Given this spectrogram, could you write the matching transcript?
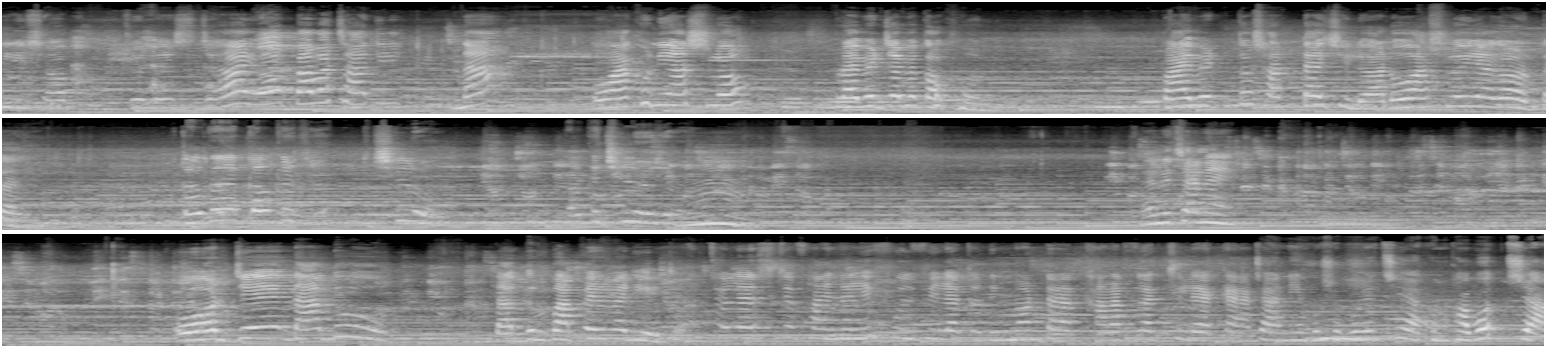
নিয়ে সব চলে এসছে। হাই ও বাবা চা দি। না ও এখনই আসলো। প্রাইভেট যাবে কখন? প্রাইভেট তো সাতটায় ছিল আর ও আসলো ওই এগারোটায়। কালকে কালকে ছিল। কালকে ছিল হুম। চানে ওর যে দাদু দাদুর বাপের বাড়ি এটা। চলে এসছে ফাইনালি ফুলফিল এতদিন মনটা খারাপ লাগছিল একা চা নিয়ে বসে পড়েছি এখন খাব চা।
